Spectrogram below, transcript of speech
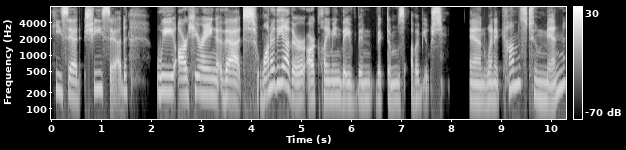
He said, she said we are hearing that one or the other are claiming they've been victims of abuse. And when it comes to men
